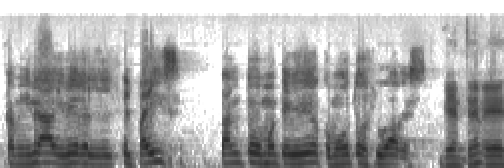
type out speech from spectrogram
caminar y ver el, el país tanto Montevideo como otros lugares. Bien, eh,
